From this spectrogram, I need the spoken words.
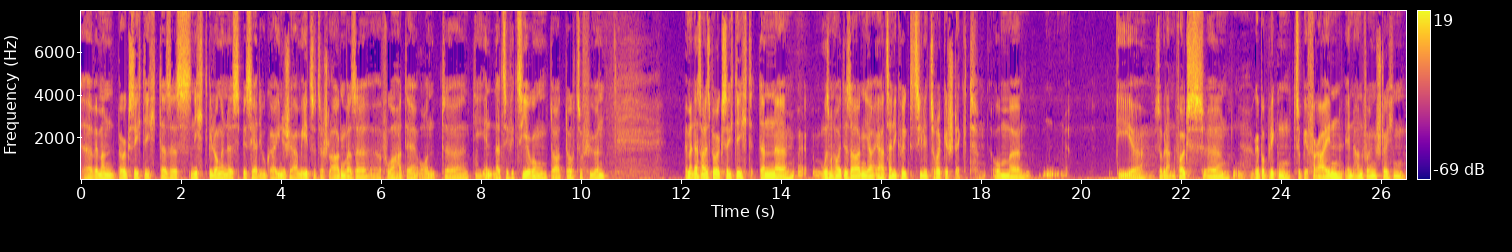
äh, wenn man berücksichtigt, dass es nicht gelungen ist, bisher die ukrainische Armee zu zerschlagen, was er vorhatte, und die Entnazifizierung dort durchzuführen, wenn man das alles berücksichtigt, dann äh, muss man heute sagen, ja, er hat seine Kriegsziele zurückgesteckt, um äh, die äh, sogenannten Volksrepubliken zu befreien, in Anführungsstrichen.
